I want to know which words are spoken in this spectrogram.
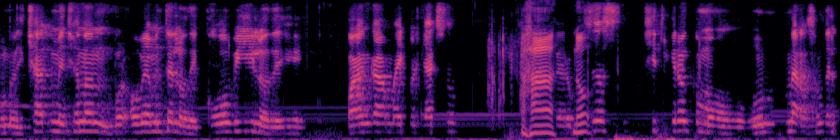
en el chat mencionan obviamente lo de Kobe, lo de Wanga, Michael Jackson, Ajá, pero no. pues sí tuvieron como un- una razón del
